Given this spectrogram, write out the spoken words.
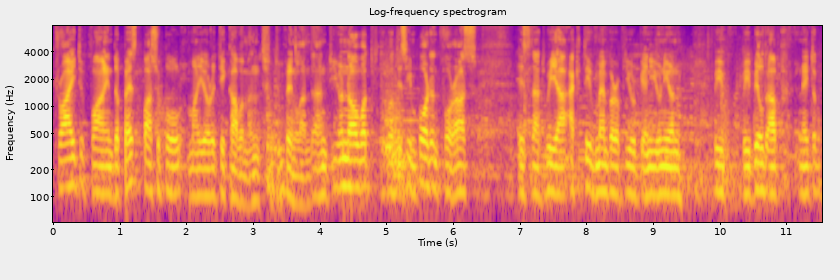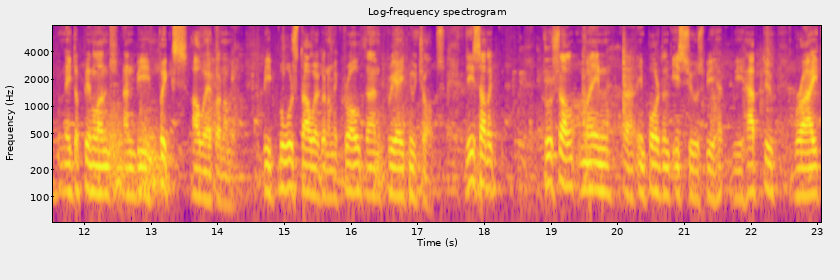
try to find the best possible majority government to Finland. And you know what, what is important for us is that we are active member of the European Union. We, we build up NATO, NATO Finland and we fix our economy. We boost our economic growth and create new jobs. These are the crucial main uh, important issues we, ha- we have to write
